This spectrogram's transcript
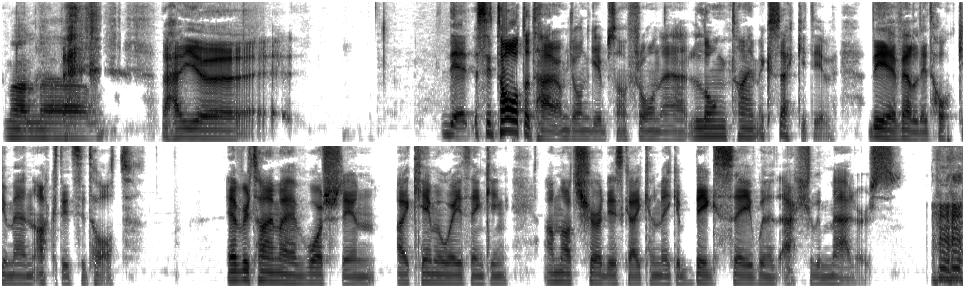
Men eh, Det här är ju... Det, citatet här om John Gibson från eh, Long Time Executive. Det är väldigt hockeymän-aktigt citat. Every time I have watched him I came away thinking I'm not sure this guy can make a big save when it actually matters.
